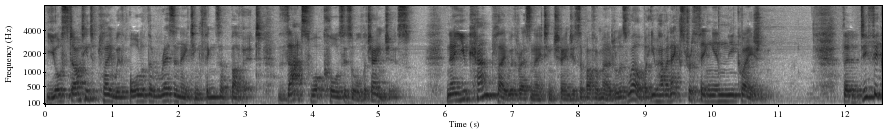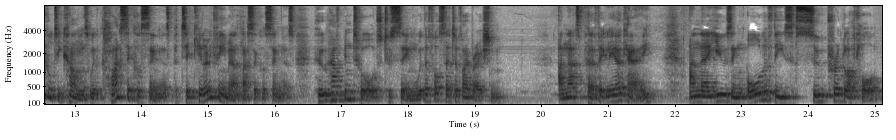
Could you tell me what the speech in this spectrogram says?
you're starting to play with all of the resonating things above it. That's what causes all the changes. Now, you can play with resonating changes above a modal as well, but you have an extra thing in the equation. The difficulty comes with classical singers, particularly female classical singers, who have been taught to sing with a falsetto vibration and that's perfectly okay. And they're using all of these supraglottal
